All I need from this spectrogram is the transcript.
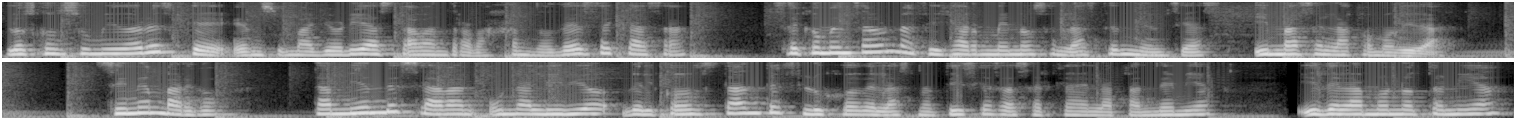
los consumidores que en su mayoría estaban trabajando desde casa se comenzaron a fijar menos en las tendencias y más en la comodidad. Sin embargo, también deseaban un alivio del constante flujo de las noticias acerca de la pandemia y de la monotonía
